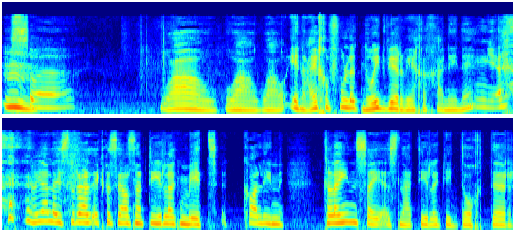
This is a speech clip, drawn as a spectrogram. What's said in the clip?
Mm. So Wow, wow, wow. En hy gevoel het nooit weer weggegaan nie, né? ja. Nou ja, luister, ek gesels natuurlik met Colin Klein. Sy is natuurlik die dogter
